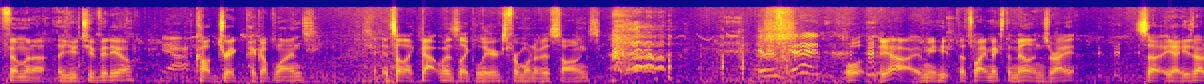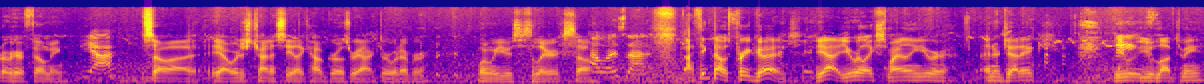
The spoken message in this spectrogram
filming a, a YouTube video Yeah. called Drake Pickup Lines. And so like that was like lyrics from one of his songs. It was good. Well, yeah, I mean he, that's why he makes the millions, right? So yeah, he's right over here filming. Yeah. So uh, yeah, we're just trying to see like how girls react or whatever when we use his lyrics. So How was that? I think that was pretty good. Yeah, you were like smiling, you were energetic, you you loved me.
